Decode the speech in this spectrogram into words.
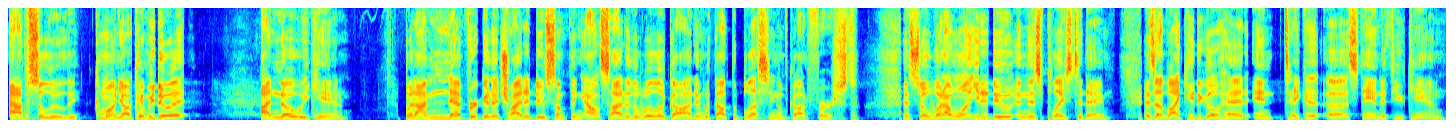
Absolutely. Come on, y'all. Can we do it? I know we can. But I'm never gonna try to do something outside of the will of God and without the blessing of God first. And so, what I want you to do in this place today is I'd like you to go ahead and take a, a stand if you can.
